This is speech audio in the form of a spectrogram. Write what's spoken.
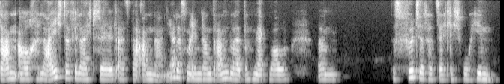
dann auch leichter vielleicht fällt als bei anderen. Ja, dass man eben dann dran bleibt und merkt, wow, ähm, das führt ja tatsächlich wohin.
